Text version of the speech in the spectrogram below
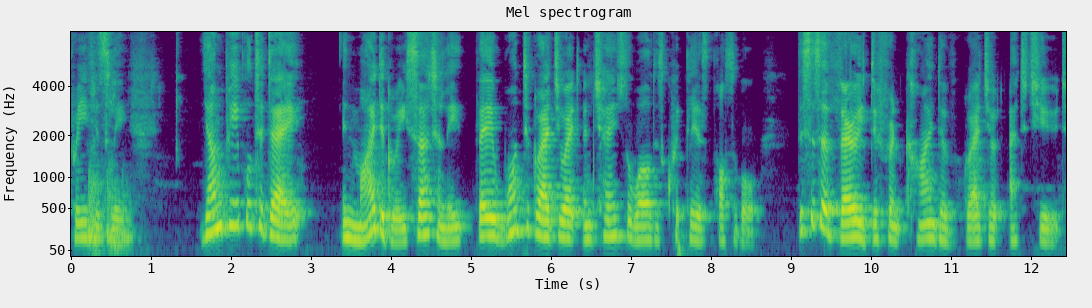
previously. Young people today, in my degree, certainly, they want to graduate and change the world as quickly as possible. This is a very different kind of graduate attitude.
